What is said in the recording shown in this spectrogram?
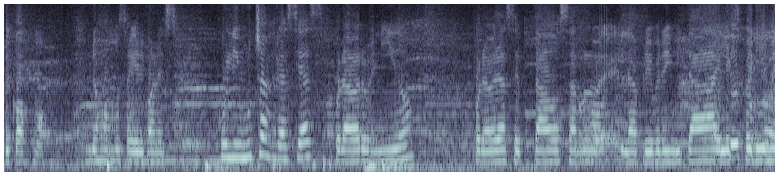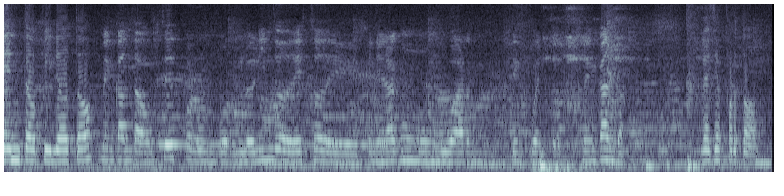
De Cosmo. Nos vamos a ir con eso. Juli, muchas gracias por haber venido, por haber aceptado ser la primera invitada, el Usted experimento piloto. Me encanta, a ustedes por, por lo lindo de esto de generar como un lugar de encuentro. Me encanta. Gracias por todo.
